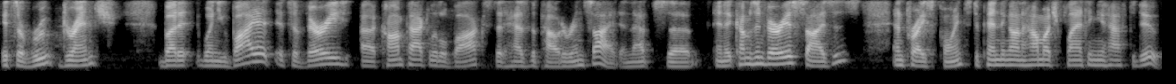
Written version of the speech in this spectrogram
it's a root drench, but it, when you buy it, it's a very uh, compact little box that has the powder inside, and that's uh, and it comes in various sizes and price points depending on how much planting you have to do.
